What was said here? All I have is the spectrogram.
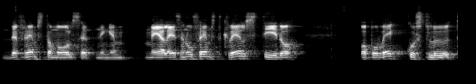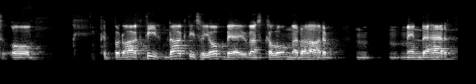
det främsta målsättningen. Men jag läser nog främst kvällstid och, och på veckoslut och för på dagtid, dagtid så jobbar jag ju ganska långa dagar. Men det här,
